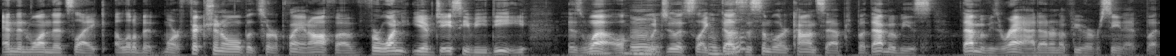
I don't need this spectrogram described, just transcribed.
and then one that's like a little bit more fictional but sort of playing off of. For one, you have JCVD as well, Mm-hmm. which it's like does the similar concept, but that movie's that movie's rad. I don't know if you've ever seen it, but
